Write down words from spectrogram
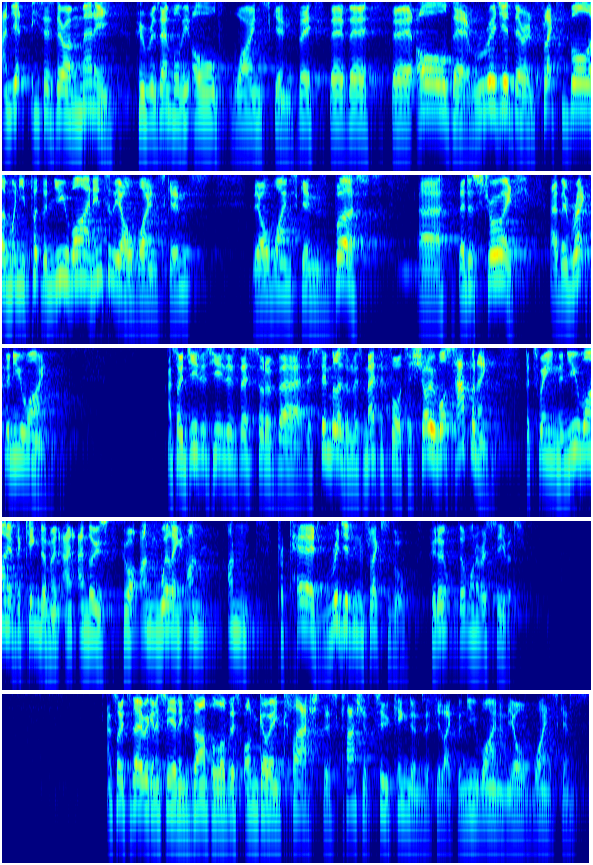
And yet, he says, there are many who resemble the old wineskins. They, they're, they're, they're old, they're rigid, they're inflexible, and when you put the new wine into the old wineskins, the old wineskins burst, uh, they're destroyed, uh, they wreck the new wine. And so Jesus uses this sort of uh, this symbolism, this metaphor to show what's happening between the new wine of the kingdom and, and, and those who are unwilling, un, unprepared, rigid, and inflexible, who don't, don't want to receive it. And so today we're going to see an example of this ongoing clash, this clash of two kingdoms, if you like, the new wine and the old wineskins.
